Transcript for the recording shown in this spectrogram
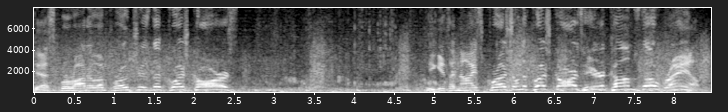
Desperado approaches the crush cars. He gets a nice crush on the crush cars. Here comes the ramp.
